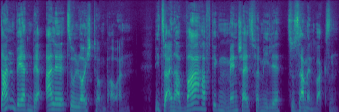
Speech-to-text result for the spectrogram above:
dann werden wir alle zu Leuchtturmbauern, die zu einer wahrhaftigen Menschheitsfamilie zusammenwachsen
